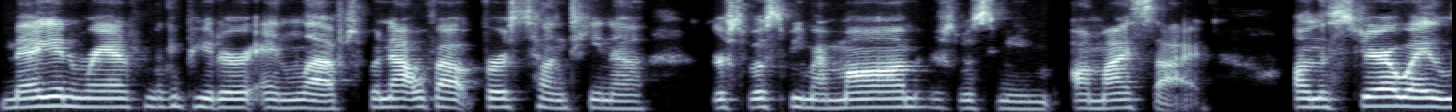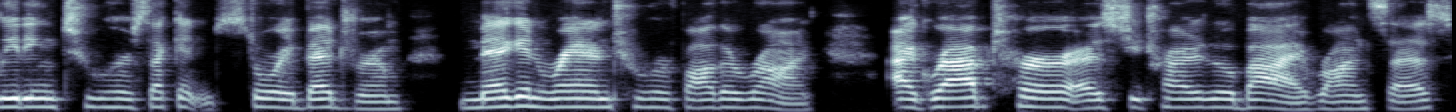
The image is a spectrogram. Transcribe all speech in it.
Megan ran from the computer and left, but not without first telling Tina, You're supposed to be my mom. You're supposed to be on my side. On the stairway leading to her second story bedroom, Megan ran into her father, Ron. I grabbed her as she tried to go by, Ron says.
